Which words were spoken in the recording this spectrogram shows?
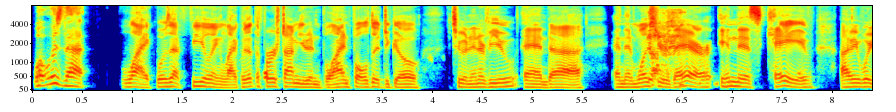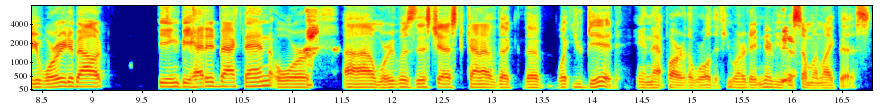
What was that like? What was that feeling like? Was that the first time you'd been blindfolded to go to an interview? And uh, and then once you're there in this cave, I mean, were you worried about being beheaded back then, or uh, was this just kind of the the what you did in that part of the world? If you wanted to interview yeah. with someone like this,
